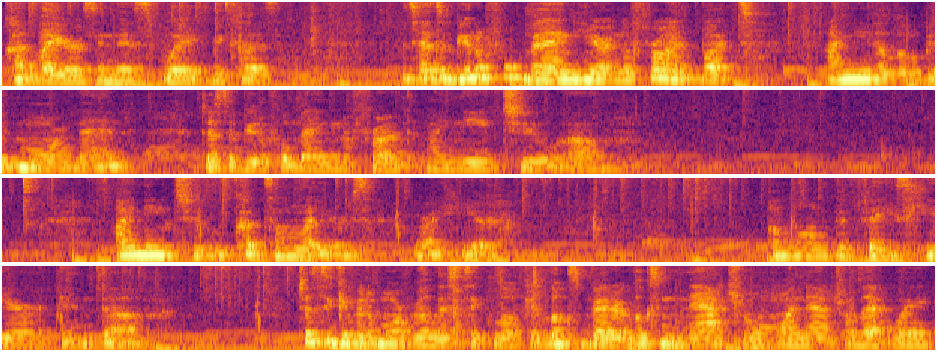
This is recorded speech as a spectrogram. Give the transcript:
cut layers in this wig because it has a beautiful bang here in the front, but I need a little bit more than just a beautiful bang in the front. I need to um, I need to cut some layers right here along the face here and uh, just to give it a more realistic look. It looks better, it looks natural, more natural that way.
